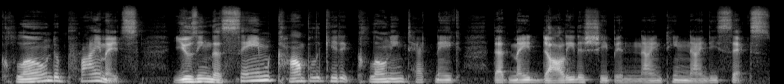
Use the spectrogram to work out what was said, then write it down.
cloned primates. Using the same complicated cloning technique that made Dolly the sheep in 1996.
